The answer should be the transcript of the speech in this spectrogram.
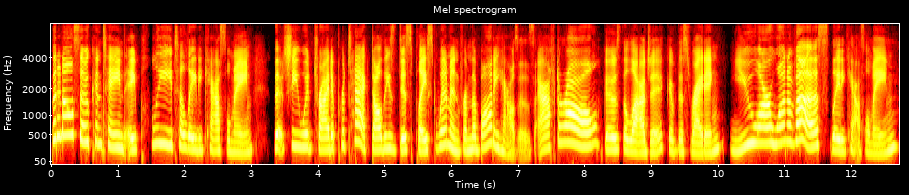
but it also contained a plea to Lady Castlemaine that she would try to protect all these displaced women from the bawdy houses. After all, goes the logic of this writing, you are one of us, Lady Castlemaine.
